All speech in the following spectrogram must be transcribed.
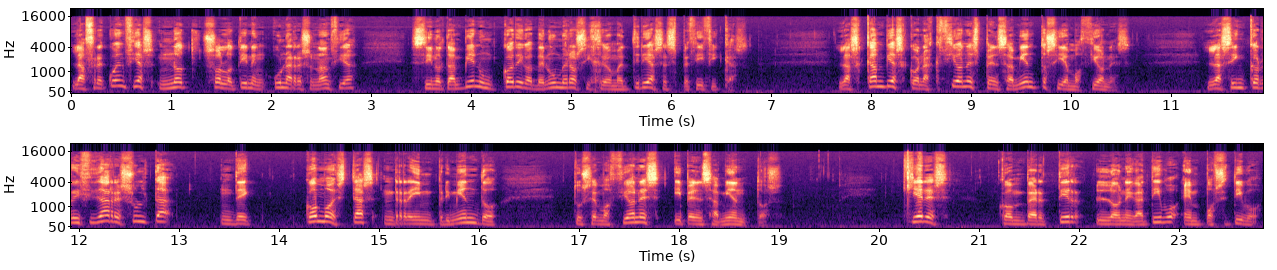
Las frecuencias no solo tienen una resonancia, sino también un código de números y geometrías específicas. Las cambias con acciones, pensamientos y emociones. La sincronicidad resulta de cómo estás reimprimiendo tus emociones y pensamientos. Quieres convertir lo negativo en positivo,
